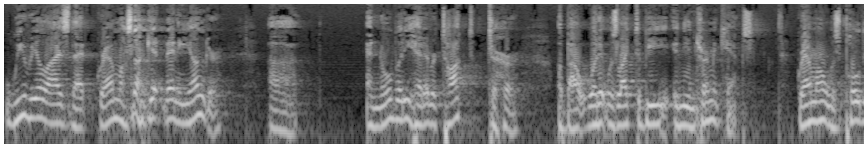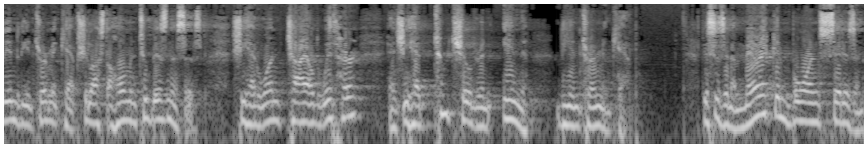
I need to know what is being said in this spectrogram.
we realized that grandma's not getting any younger. Uh, and nobody had ever talked to her about what it was like to be in the internment camps. Grandma was pulled into the internment camp. She lost a home and two businesses. She had one child with her, and she had two children in the internment camp. This is an American born citizen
